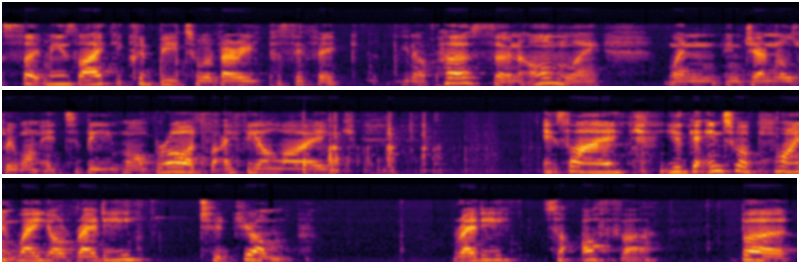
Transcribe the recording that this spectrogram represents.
so it means like it could be to a very specific, you know, person only. When in generals we want it to be more broad, but I feel like it's like you get into a point where you're ready to jump, ready to offer, but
